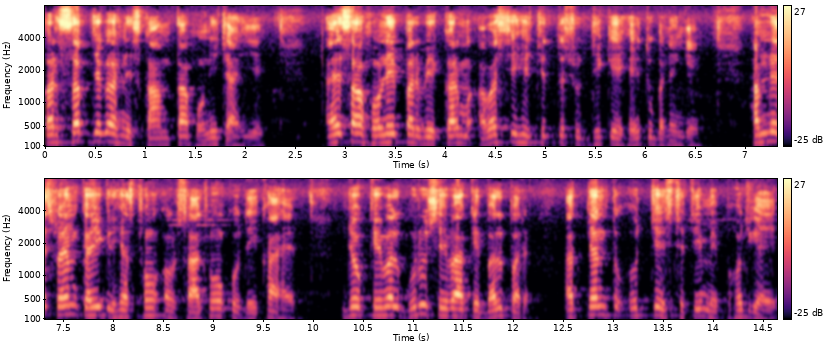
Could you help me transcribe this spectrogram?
पर सब जगह निष्कामता होनी चाहिए। ऐसा होने पर वे कर्म अवश्य ही चित्त शुद्धि के हेतु बनेंगे। हमने स्वयं कई गृहस्थों और साधुओं को देखा है, जो केवल गुरु सेवा के बल पर अत्यंत उच्च स्थिति में पहुँच गए।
